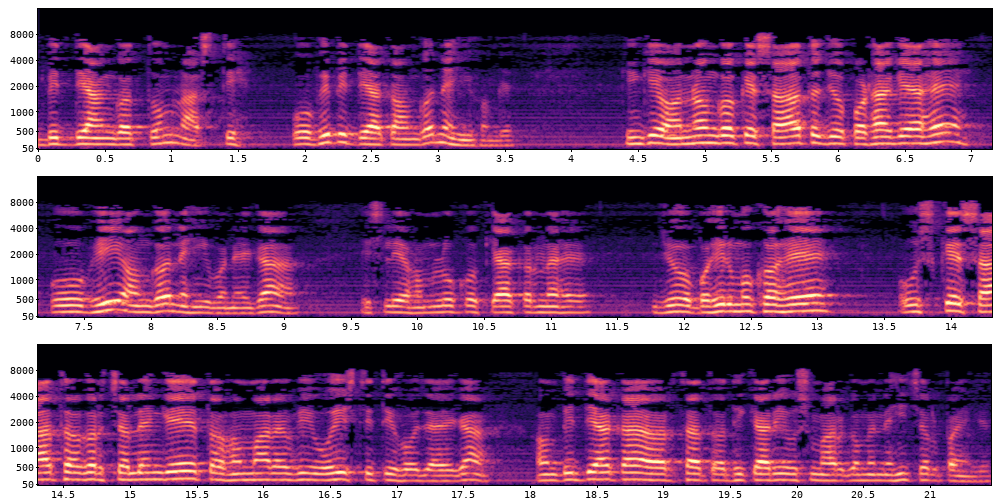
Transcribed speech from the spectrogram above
विद्यांगत्व नास्ति। वो भी विद्या का अंग नहीं होंगे। क्योंकि अनंग के साथ जो पढ़ा गया है, वो भी अंग नहीं बनेगा। इसलिए हम लोग को क्या करना है? जो बहिर्मुख है उसके साथ अगर चलेंगे तो हमारा भी वही स्थिति हो जाएगा। हम विद्या का अर्थात तो अधिकारी उस मार्ग में नहीं चल पाएँगे।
